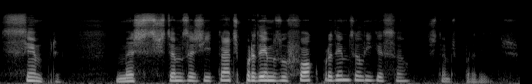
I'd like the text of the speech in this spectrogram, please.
Sempre. Mas se estamos agitados, perdemos o foco, perdemos a ligação. Estamos perdidos.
